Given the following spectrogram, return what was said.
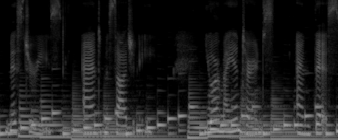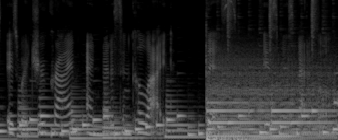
mysteries, and misogyny. You're my interns, and this is where true crime and medicine collide. This is Miss Medical.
